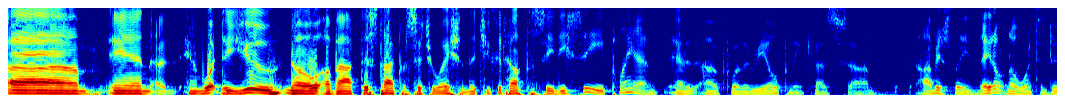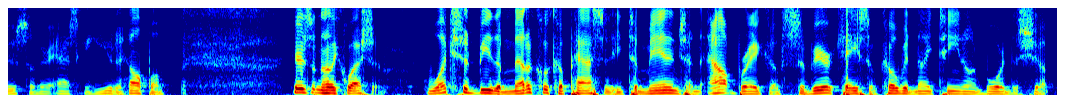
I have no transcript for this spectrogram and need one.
Um, and uh, and what do you know about this type of situation that you could help the CDC plan uh, for the reopening? Because um, obviously they don't know what to do, so they're asking you to help them. Here's another question What should be the medical capacity to manage an outbreak of severe case of COVID 19 on board the ship?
